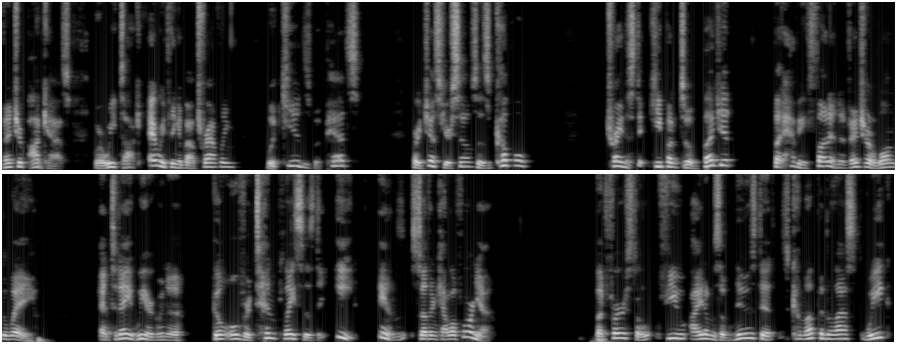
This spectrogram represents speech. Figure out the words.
Adventure podcast, where we talk everything about traveling with kids, with pets, or just yourselves as a couple, trying to st- keep onto a budget, but having fun and adventure along the way. And today we are going to go over 10 places to eat in Southern California. But first, a few items of news that's come up in the last week.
